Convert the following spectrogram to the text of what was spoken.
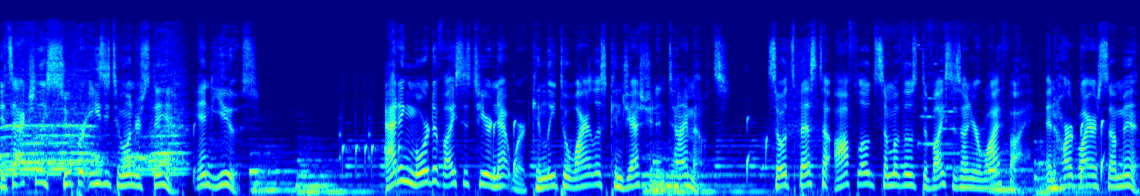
it's actually super easy to understand and use. Adding more devices to your network can lead to wireless congestion and timeouts, so it's best to offload some of those devices on your Wi-Fi and hardwire some in.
